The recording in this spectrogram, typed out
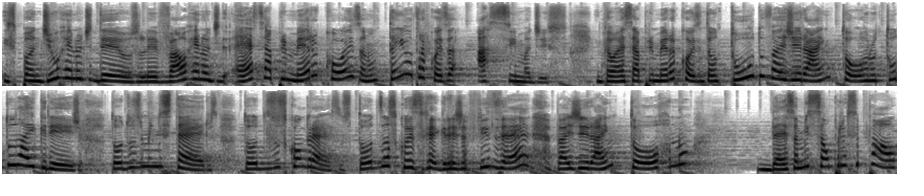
expandir o reino de Deus, levar o reino de Deus. Essa é a primeira coisa, não tem outra coisa acima disso. Então, essa é a primeira coisa. Então, tudo vai girar em torno, tudo na igreja, todos os ministérios, todos os congressos, todas as coisas que a igreja fizer, vai girar em torno dessa missão principal.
